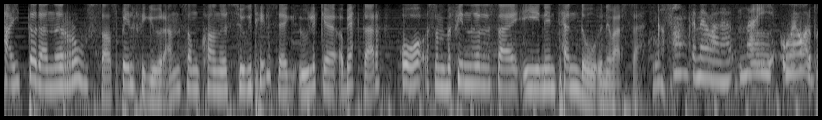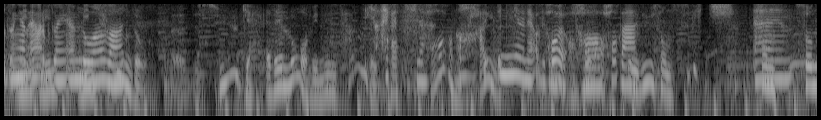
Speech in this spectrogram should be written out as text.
heter den rosa spillfiguren som kan suge til seg ulike objekter, og som befinner seg i Nintendo-universet? Hva faen kan det være? Nei, å, jeg har det på tungen. Jeg har det på tungen. Jeg lover. Nintendo. Eh, Suge? Er det lov i Nintendo? Ja, jeg vet ikke. Faen, Åh, ingen idé. Vi kommer til å tape. Har du sånn Switch? Eh, Sånn, sånn,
